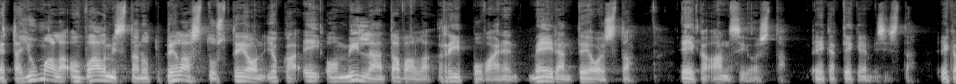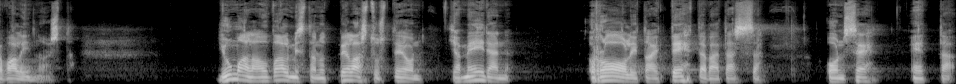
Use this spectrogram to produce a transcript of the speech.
että Jumala on valmistanut pelastusteon, joka ei ole millään tavalla riippuvainen meidän teoista, eikä ansioista, eikä tekemisistä, eikä valinnoista. Jumala on valmistanut pelastusteon ja meidän rooli tai tehtävä tässä on se, että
